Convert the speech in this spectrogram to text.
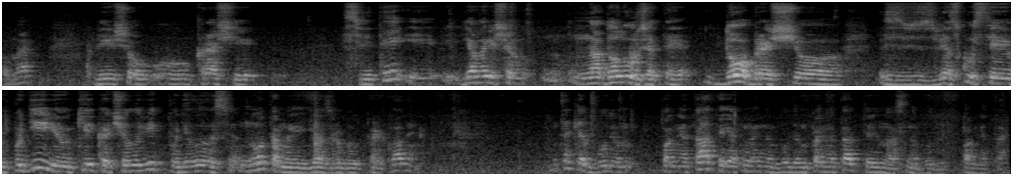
помер, війшов у кращі світи, і я вирішив надолужити. Добре, що в зв'язку з цією подією кілька чоловік поділилися нотами, і я зробив перекладення. Ну, як будемо пам'ятати, як ми не будемо пам'ятати, то і нас не будуть пам'ятати.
